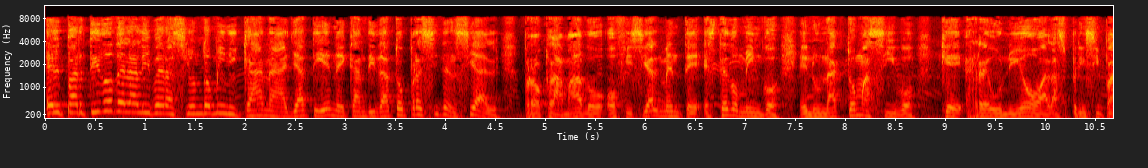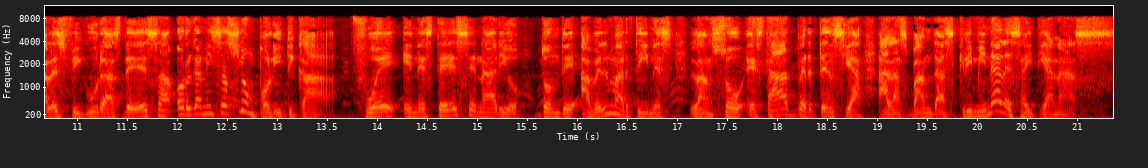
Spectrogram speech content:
el Partido de la Liberación Dominicana ya tiene candidato presidencial proclamado oficialmente este domingo en un acto masivo que reunió a las principales figuras de esa organización política. Fue en este escenario donde Abel Martínez lanzó esta advertencia a las bandas criminales haitianas.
